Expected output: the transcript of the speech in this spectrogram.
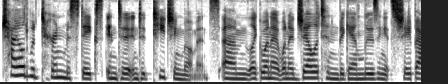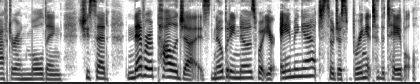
Child would turn mistakes into into teaching moments. Um, like when a, when a gelatin began losing its shape after unmolding, she said, "Never apologize. Nobody knows what you're aiming at, so just bring it to the table."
